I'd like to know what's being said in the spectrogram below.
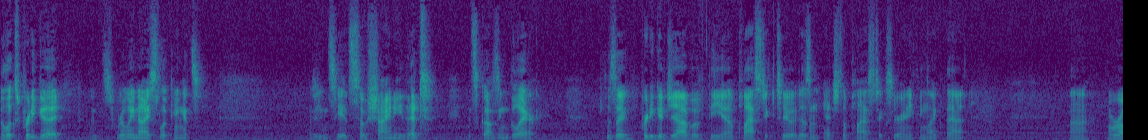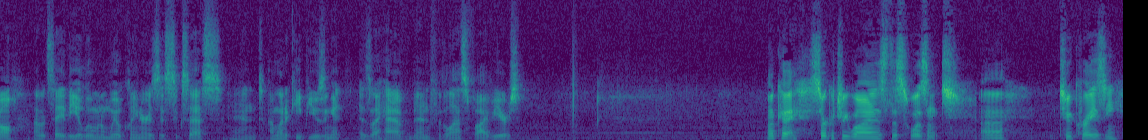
It looks pretty good. It's really nice looking. It's, as you can see, it's so shiny that it's causing glare. It does a pretty good job of the uh, plastic too. It doesn't etch the plastics or anything like that. Uh, overall, I would say the aluminum wheel cleaner is a success, and I'm going to keep using it as I have been for the last five years. Okay, circuitry-wise, this wasn't uh, too crazy.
